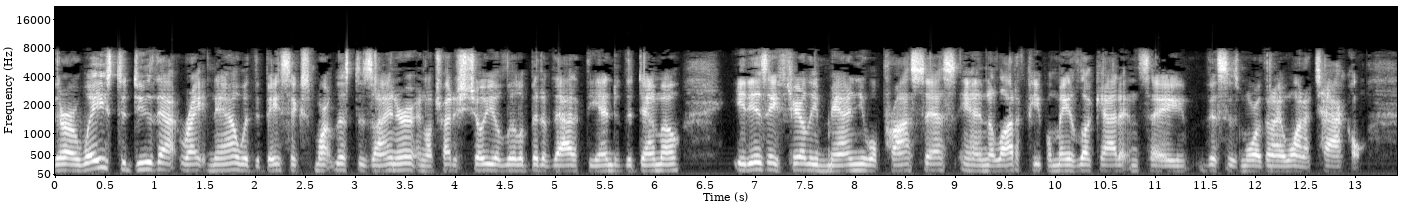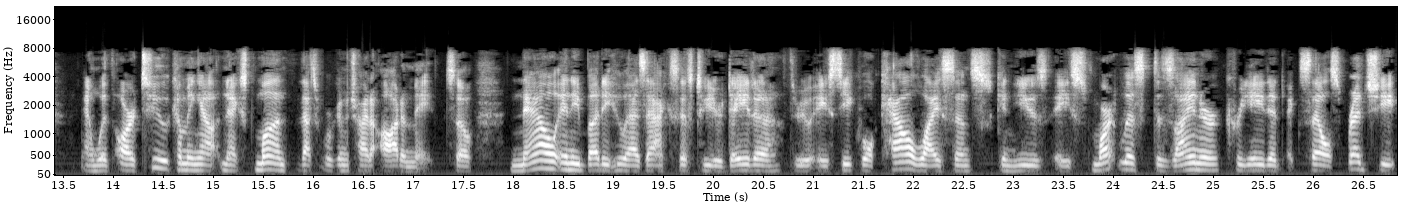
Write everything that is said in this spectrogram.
There are ways to do that right now with the basic Smart List Designer, and I'll try to show you a little bit of that at the end of the demo. It is a fairly manual process, and a lot of people may look at it and say, this is more than I want to tackle. And with R2 coming out next month, that's what we're going to try to automate. So now anybody who has access to your data through a SQL CAL license can use a SmartList Designer created Excel spreadsheet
